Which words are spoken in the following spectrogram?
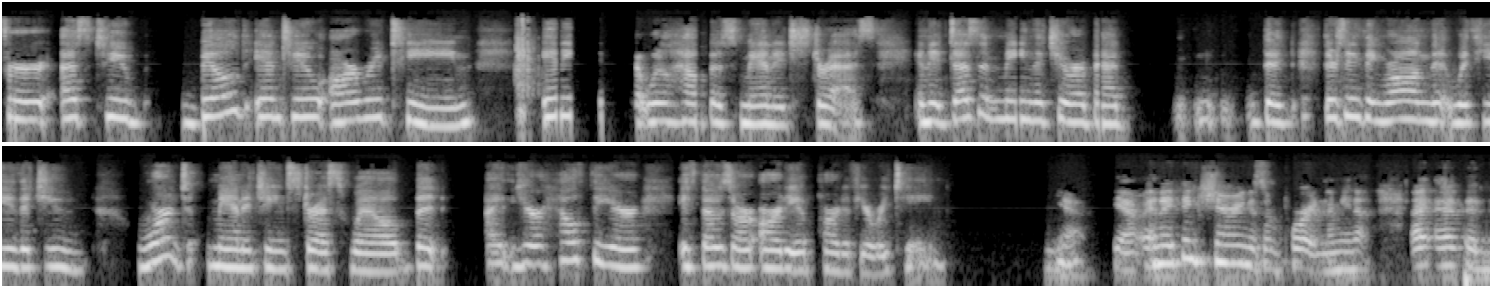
for us to build into our routine anything that will help us manage stress. And it doesn't mean that you're a bad that there's anything wrong that with you that you weren't managing stress well but you're healthier if those are already a part of your routine yeah yeah, and I think sharing is important. I mean, I, I,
